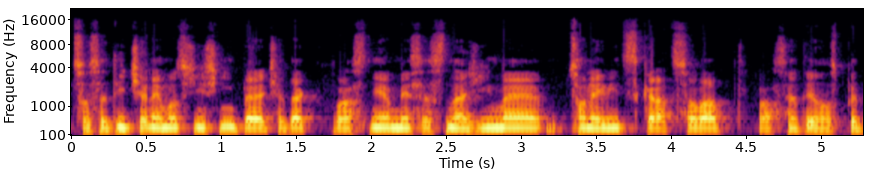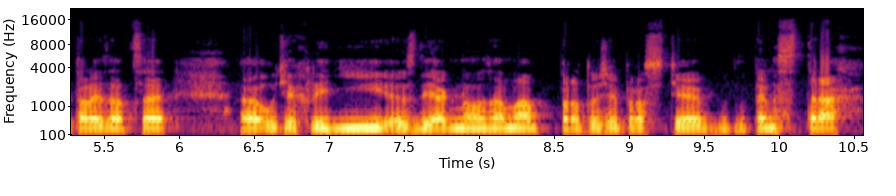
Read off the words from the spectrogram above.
co se týče nemocniční péče, tak vlastně my se snažíme co nejvíc zkracovat vlastně ty hospitalizace eh, u těch lidí s diagnózama, protože prostě ten strach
